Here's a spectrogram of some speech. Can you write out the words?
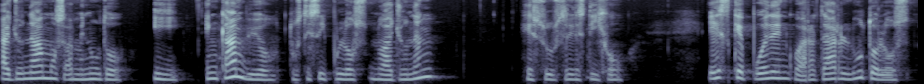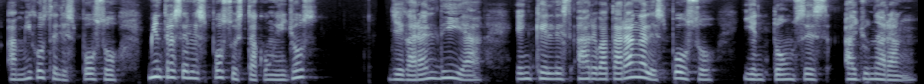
ayunamos a menudo y, en cambio, tus discípulos no ayunan? Jesús les dijo, ¿es que pueden guardar luto los amigos del esposo mientras el esposo está con ellos? Llegará el día en que les arrebatarán al esposo y entonces ayunarán.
